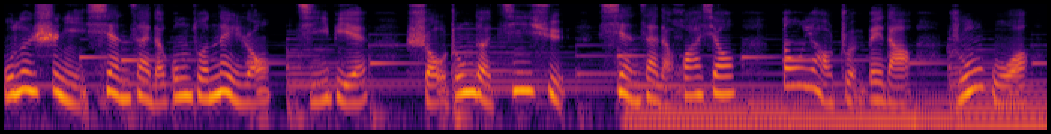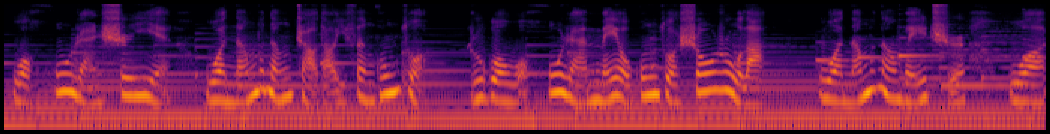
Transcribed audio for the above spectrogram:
无论是你现在的工作内容、级别、手中的积蓄、现在的花销都要准备到，如果我忽然失业，我能不能找到一份工作？如果我忽然没有工作收入了，我能不能维持我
